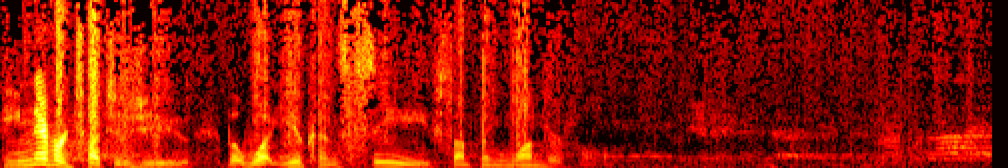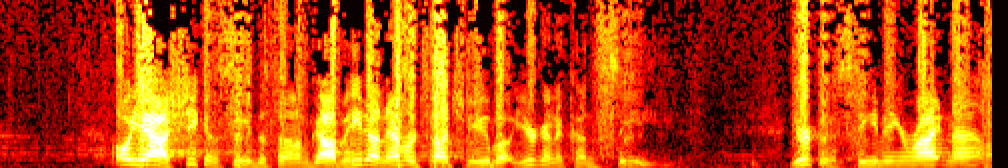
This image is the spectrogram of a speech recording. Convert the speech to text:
He never touches you, but what you conceive, something wonderful. Oh, yeah, she conceived the Son of God, but He doesn't ever touch you, but you're going to conceive. You're conceiving right now.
